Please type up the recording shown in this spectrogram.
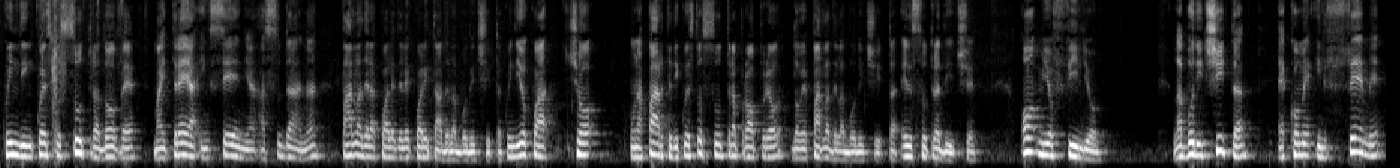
Quindi in questo sutra dove Maitreya insegna a Sudana parla quale, delle qualità della bodhicitta. Quindi io qua ho una parte di questo sutra proprio dove parla della bodhicitta e il sutra dice Oh mio figlio, la bodhicitta è come il seme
